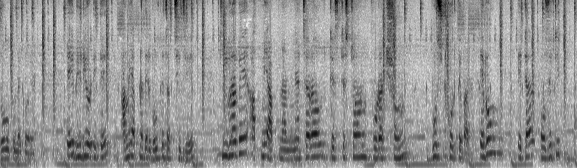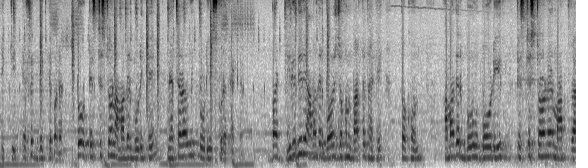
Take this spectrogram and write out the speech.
রোল প্লে করে। এই ভিডিওটিতে আমি আপনাদের বলতে চাচ্ছি যে, কীভাবে আপনি আপনার ন্যাচারাল টেস্টোস্টেরন প্রোডাকশন বুস্ট করতে পারেন এবং এটার পজিটিভ একটি এফেক্ট দেখতে পারে। তো টেস্টোস্টেরন আমাদের বডিতে ন্যাচারালি প্রডিউস করে থাকে। বাট ধীরে ধীরে আমাদের বয়স যখন বাড়তে থাকে, তখন আমাদের বডির টেস্টোস্টেরনের মাত্রা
